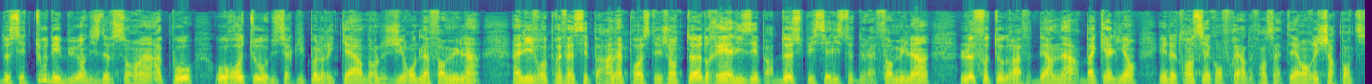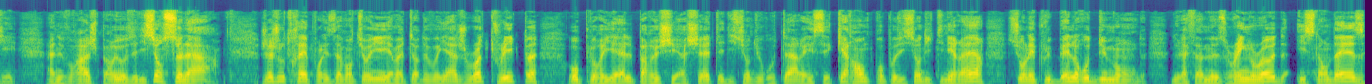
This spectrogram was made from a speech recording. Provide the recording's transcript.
de ses tout débuts en 1901 à Pau, au retour du circuit Paul Ricard dans le giron de la Formule 1. Un livre préfacé par Alain Prost et Jean Todd, réalisé par deux spécialistes de la Formule 1, le photographe Bernard Bacalian et notre ancien confrère de France Inter, Henri Charpentier. Un ouvrage paru aux éditions Solar. J'ajouterai pour les aventuriers et amateurs de voyage Road Trip, au pluriel, paru chez Hachette, édition du Routard et ses 40 propositions d'itinéraires sur les plus belles routes du monde, de la fameuse Ring Road islandaise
